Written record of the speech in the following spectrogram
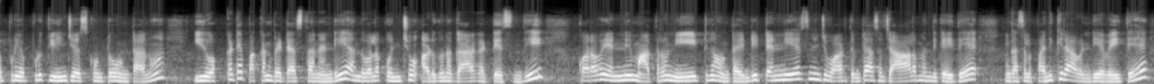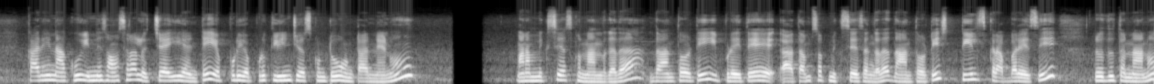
ఎప్పుడు ఎప్పుడు క్లీన్ చేసుకుంటూ ఉంటాను. ఇది ఒక్కటే పక్కన పెట్టేస్తానండి. అందువల్ల కొంచెం అడుగున గార కట్టేసింది. కొరవ అన్నీ మాత్రం నీట్గా ఉంటాయండి. టెన్ ఇయర్స్ నుంచి వాడుతుంటే అసలు చాలా మందికి అయితే ఇంకా అసలు పనికి రావండి అవి అయితే. కానీ నాకు ఇన్ని సంవత్సరాలు వచ్చాయి అంటే ఎప్పుడు ఎప్పుడు క్లీన్ చేసుకుంటూ ఉంటాను నేను. మనం మిక్స్ చేసుకున్నాం కదా దాంతో ఇప్పుడైతే థమ్స్అప్ మిక్స్ చేసాం కదా దాంతో స్టీల్ స్క్రబ్బర్ వేసి రుద్దుతున్నాను.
